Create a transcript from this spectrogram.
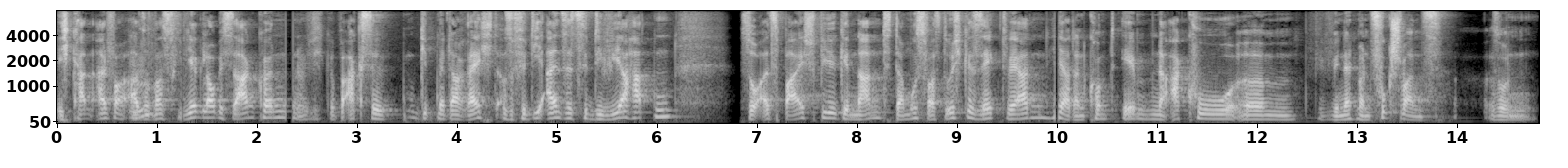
Ich kann einfach, also was wir, glaube ich, sagen können, ich glaube, Axel gibt mir da recht, also für die Einsätze, die wir hatten, so als Beispiel genannt, da muss was durchgesägt werden, ja, dann kommt eben eine Akku, ähm, wie, wie nennt man, Fuchsschwanz, so, ein,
